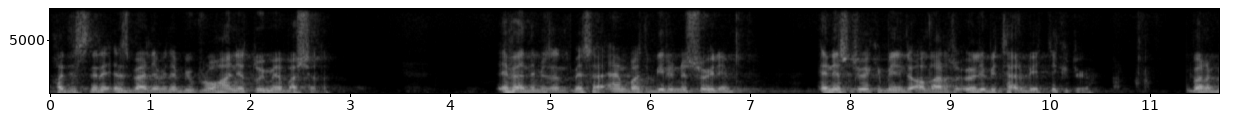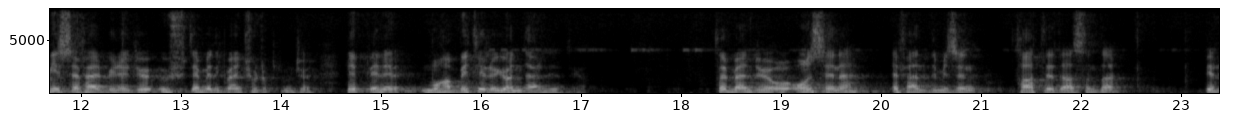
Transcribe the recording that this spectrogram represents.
hadisleri ezberlemede büyük ruhaniyet duymaya başladım. Efendimizin mesela en basit birini söyleyeyim. Enes diyor ki beni de Allah Resulü öyle bir terbiye etti ki diyor. Bana bir sefer bile diyor üf demedik ben çocuktum diyor. Hep beni muhabbetiyle gönderdi diyor. Tabii ben diyor o 10 sene efendimizin taht edasında bir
